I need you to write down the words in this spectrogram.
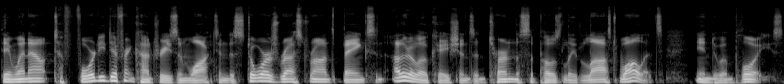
They went out to 40 different countries and walked into stores, restaurants, banks, and other locations and turned the supposedly lost wallets into employees.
